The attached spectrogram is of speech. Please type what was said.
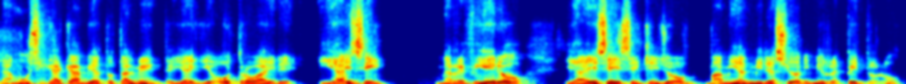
la música cambia totalmente y hay otro aire. Y a ese me refiero y a ese es el que yo va mi admiración y mi respeto, ¿no?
